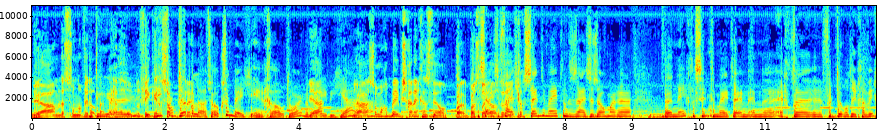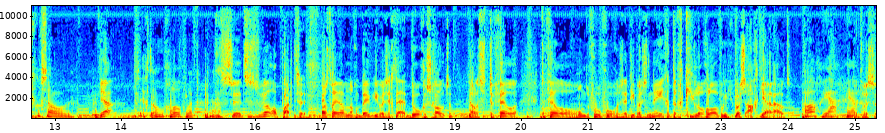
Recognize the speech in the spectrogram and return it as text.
Ja, maar dat stond nog weer bij, bij uh, honden vind ik echt zo verdubbelen is ook zo'n beetje in groot hoor, een ja? baby. Ja. ja, sommige baby's gaan echt snel. Pas dan zijn ze 50 eentje... centimeter en dan zijn ze zomaar uh, uh, 90 centimeter en, en uh, echt uh, verdubbeld in gewicht of zo. Ja. Dat is echt ongelooflijk. Het, ja. is, het is wel apart. Pas geleden hadden we nog een baby die was echt uh, doorgeschoten. Nou hadden ze te veel, te veel hondenvoer voorgezet. Die was 90 kilo geloof ik. Die was 8 jaar oud. Oh ja, ja. Dat was,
